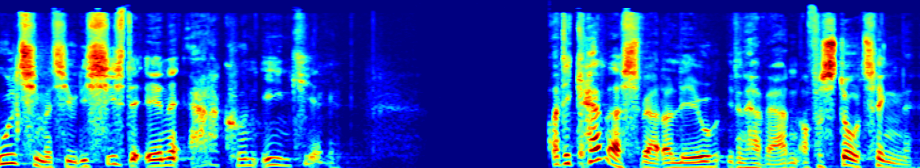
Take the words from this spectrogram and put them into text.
Ultimativt, i sidste ende, er der kun én kirke. Og det kan være svært at leve i den her verden og forstå tingene.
